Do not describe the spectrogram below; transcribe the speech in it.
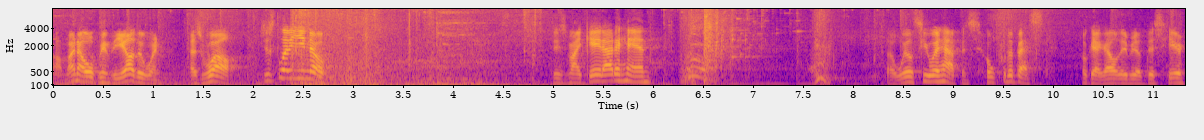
I'm gonna open the other one as well. Just letting you know. This is my gate out of hand. So we'll see what happens. Hope for the best. Okay, I got a little bit of this here.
